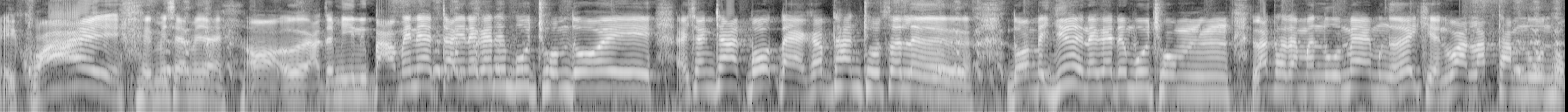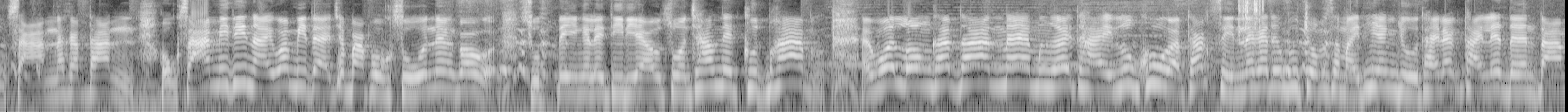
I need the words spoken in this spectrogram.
ไอ้ควายไม่ใช่ไม่ใช่อ๋อเอออาจจะมีหรือเปล่าไม่แน่ใจนะครับท่านผู้ชมโดยไอ้ช่างชาติโป๊ะแตกครับท่านโชเสเลอโดนไปยื่นนะครับท่านผู้ชม รัฐธรรมนูญแม่มึงเอ้ยเขียนว่ารับทำนูน63 นะครับท่าน 63 มีที่ไหนว่ามีแต่ฉบับ 60เนี่ยก็สุดตีนกันเลยทีเดียว ส่วนชาวเน็ตขุดภาพไอ้ว่าลงครับท่านแม่มึงเอ้ยถ่ายรูปคู่กับทักษิณนะครับท่านผู้ชมสมัยที่ยังอยู่ไทยรักไทยและเดินตาม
